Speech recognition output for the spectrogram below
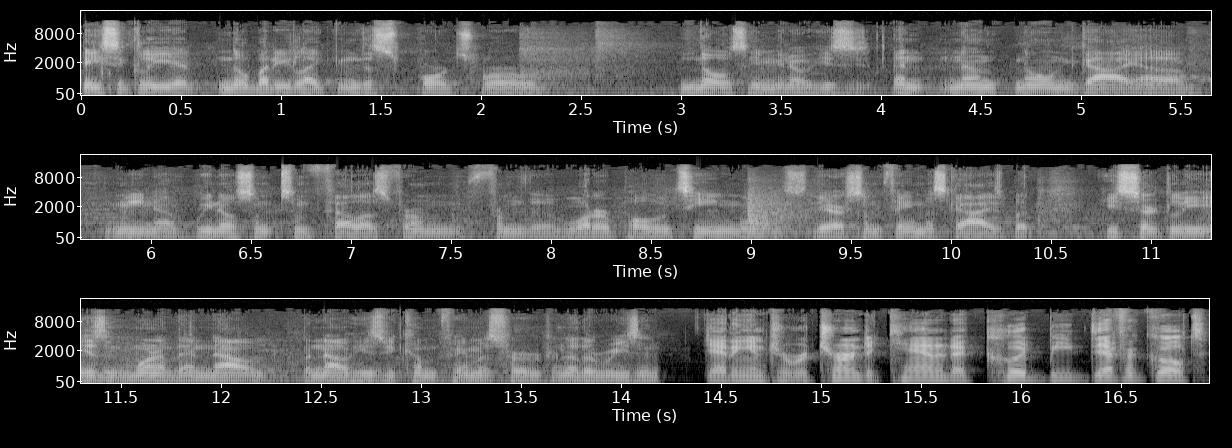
Basically, uh, nobody like in the sports world knows him. You know, he's an unknown guy. Uh, I mean, uh, we know some, some fellas from, from the water polo team. There are some famous guys, but he certainly isn't one of them now. But now he's become famous for another reason. Getting him to return to Canada could be difficult.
